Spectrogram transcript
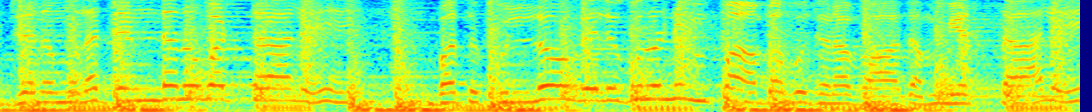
జనముల జెండను పట్టాలే బతుకుల్లో వెలుగులు నింప బహుజన వాదం ఎత్తాలే.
